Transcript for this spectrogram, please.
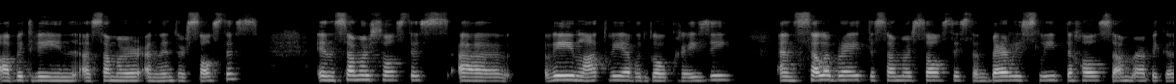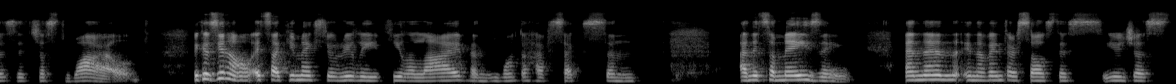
uh, between summer and winter solstice. In summer solstice, uh, we in Latvia would go crazy and celebrate the summer solstice and barely sleep the whole summer because it's just wild. Because you know it's like it makes you really feel alive and you want to have sex and and it's amazing. And then in the winter solstice you just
